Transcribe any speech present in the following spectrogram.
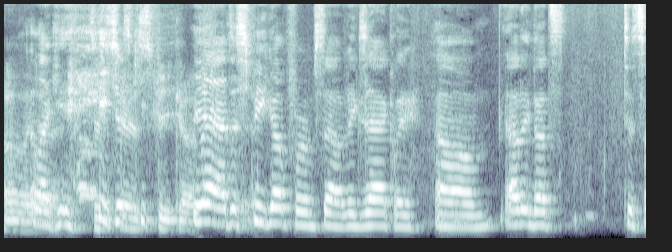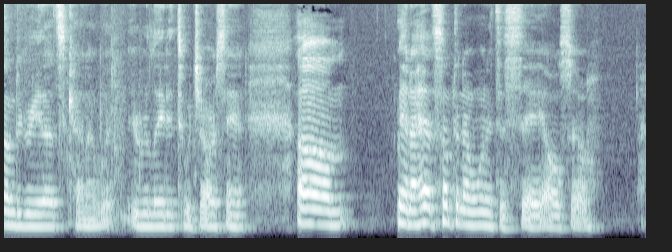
Oh, yeah. Like, he- to, he just to speak up. Yeah, to speak up for himself. Exactly. Um, I think that's to some degree that's kind of what it related to what y'all were saying. Um, man, I had something I wanted to say also. I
